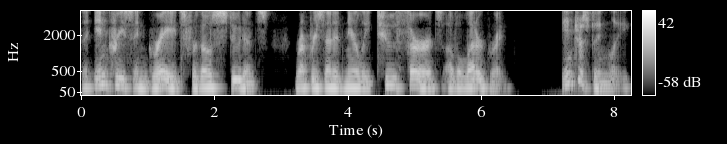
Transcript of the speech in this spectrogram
The increase in grades for those students represented nearly two thirds of a letter grade. Interestingly,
